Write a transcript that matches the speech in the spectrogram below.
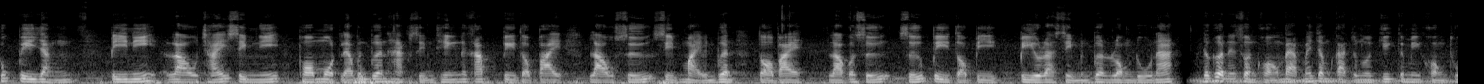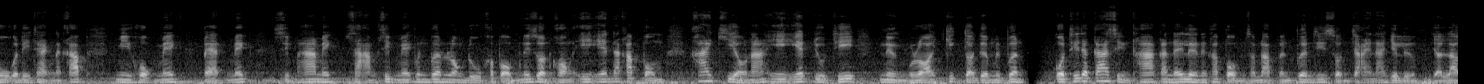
ทุกปีอย่าง ปีนี้เราใช้ซิมนี้พอหมดแล้วเพื่อนๆหักซิมทิ้งนะครับ ปีต่อไปเราซื้อซิมใหม่เพื่อนๆต่อไปเราก็ซื้อซื้อปีต่อปี ปีละซิมเพื่อนๆลองดูนะ ถ้าเกิดในส่วนของแบบไม่จำกัดจำนวนกิกจะมีของ t ูกับ d t แท็นะครับ มี 6 เมก8 เมก15 เมก30 เมกเพื่อนๆลองดูครับผม ในส่วนของ AS นะครับผม ค่ายเขียวนะ AS อยู่ที่ 100 กิกต่อเดือนเพื่อนๆ กดที่ตะกร้าสินค้ากันได้เลยนะครับผมสำหรับเพื่อนๆที่สนใจนะ อย่าลืม เดี๋ยวเรา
